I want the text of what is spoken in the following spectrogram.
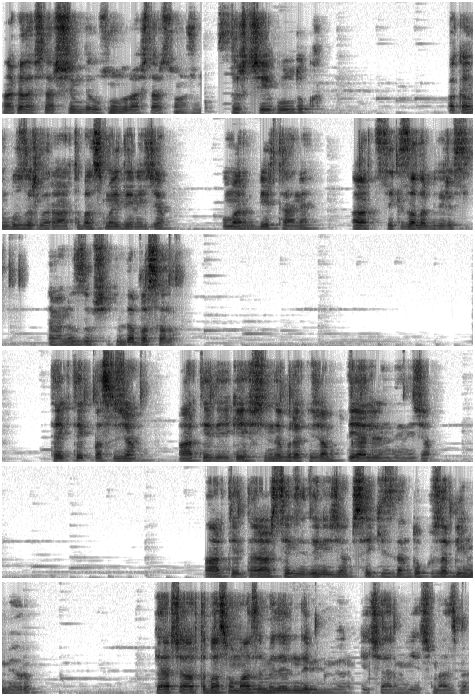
Arkadaşlar şimdi uzun uğraşlar sonucunda zırhçıyı bulduk. Bakalım bu zırhlara artı basmayı deneyeceğim. Umarım bir tane artı 8 alabiliriz. Hemen hızlı bir şekilde basalım. Tek tek basacağım. Artı 7'ye geçtiğinde bırakacağım. Diğerlerini deneyeceğim. Artı 7'den artı 8'e deneyeceğim. 8'den 9'a bilmiyorum. Gerçi artı basma malzemelerini de bilmiyorum. Geçer mi geçmez mi?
